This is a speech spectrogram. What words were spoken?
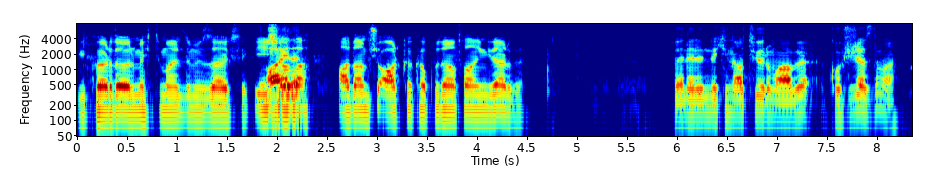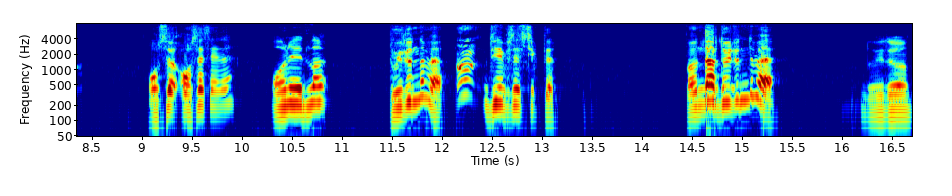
yukarıda ölme ihtimalimiz daha yüksek. İnşallah Aynen. Adam şu arka kapıdan falan girerdi. Ben elimdekini atıyorum abi. Koşacağız değil mi? O, se o ses neydi? O neydi lan? Duydun değil mi? Hı diye bir ses çıktı. Önder duydun değil mi? Duydum.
